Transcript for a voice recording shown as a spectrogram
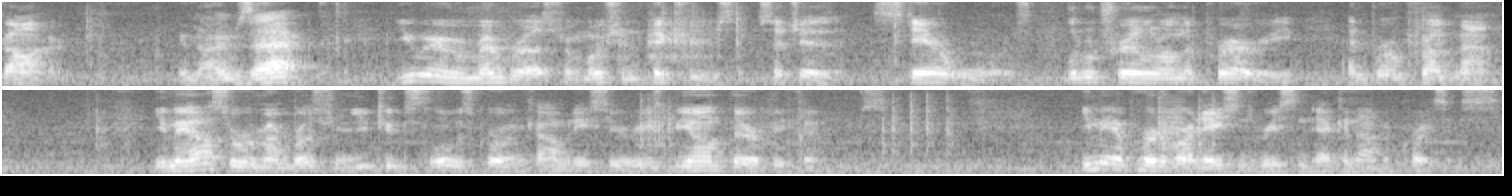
Connor. And I'm Zach. You may remember us from motion pictures such as Stair Wars, Little Trailer on the Prairie, and Brokefront Mountain. You may also remember us from YouTube's slowest growing comedy series, Beyond Therapy Films. You may have heard of our nation's recent economic crisis,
